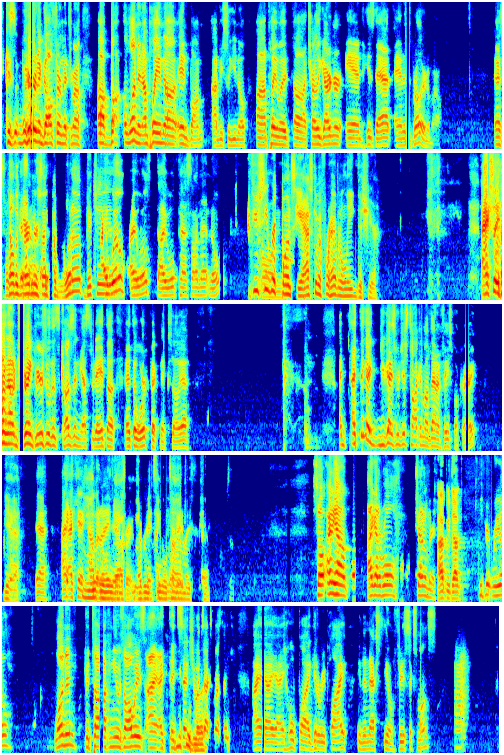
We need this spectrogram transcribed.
because we're in a golf tournament tomorrow. Uh, but London, I'm playing uh in Bomb. Obviously, you know, uh, I'm playing with uh Charlie Gardner and his dad and his brother tomorrow. And I'm Tell the gardeners I said, "What up, bitches?" I will, I will, I will pass on that note. If you see Rick Um, Bunsey, ask him if we're having a league this year. I actually hung out and drank beers with his cousin yesterday at the at the work picnic. So yeah. I, I think I you guys were just talking about that on Facebook, right? Yeah, Yeah. I, I can't comment on anything ask for every anything single time. I see it. So anyhow, I gotta roll. Gentlemen, Happy big dog. keep it real. London, good talking to you as always. I, I did You send too, you a text message. I, I, I hope I get a reply in the next, you know, three to six months.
